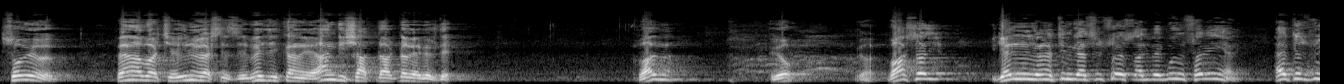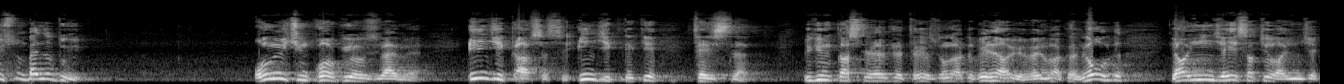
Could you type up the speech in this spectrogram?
Soruyorum. Fenerbahçe Üniversitesi Medikana'ya hangi şartlarda verildi? Var mı? Yok. Yok. Varsa gelin yönetim gelsin söylesin Ali Bey buyurun söyleyin yani. Herkes duysun ben de duyayım. Onun için korkuyoruz vermeye. İncik arsası, İncik'teki tesisler. Bir gün gazetelerde, televizyonlarda beni arıyor benim arkadaşım. Ne oldu? Ya İnce'yi satıyorlar İnce.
